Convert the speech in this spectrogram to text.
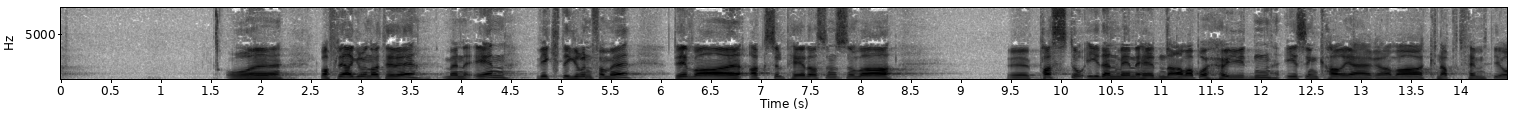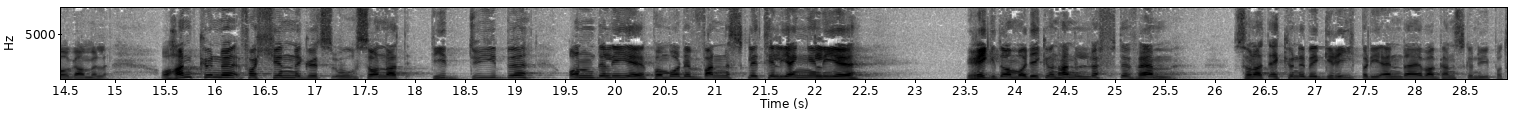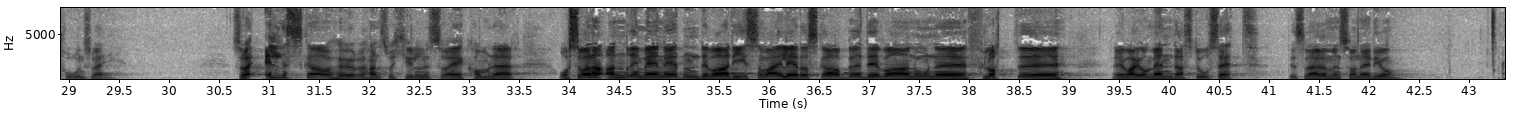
Og eh, Det var flere grunner til det, men én viktig grunn for meg det var eh, Aksel Pedersen, som var eh, pastor i den menigheten. Han var på høyden i sin karriere. Han var knapt 50 år gammel. Og Han kunne forkynne Guds ord sånn at de dype, åndelige, på en måte vanskelig tilgjengelige rikdommer de kunne han løfte frem sånn at jeg kunne begripe de enda jeg var ganske ny på troens vei. Så jeg elska å høre hans forkynnelse, og jeg kom der. Og så var det andre i menigheten. Det var de som var i lederskapet. Det var noen eh, flotte Det var jo menn da, stort sett. Dessverre, men sånn er det jo.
